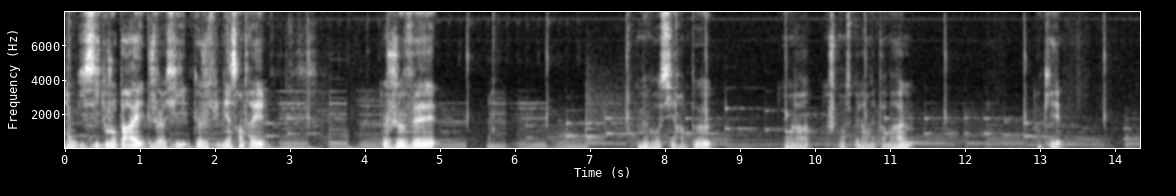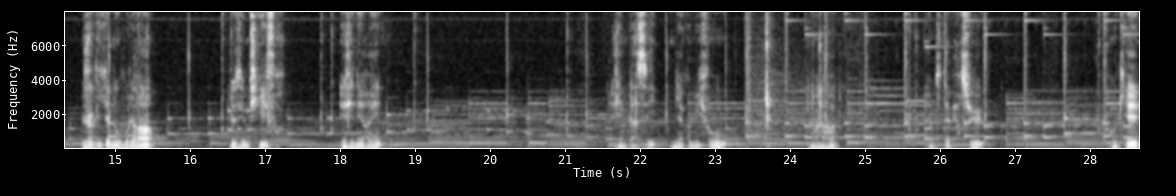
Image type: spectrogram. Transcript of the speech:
Donc ici, toujours pareil, je vérifie que je suis bien centré. Je vais me grossir un peu. Voilà, je pense que là on est pas mal. Ok. Je clique à nouveau là. Deuxième chiffre. Générer. Je vais me placer bien comme il faut. Voilà. Un petit aperçu. Ok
